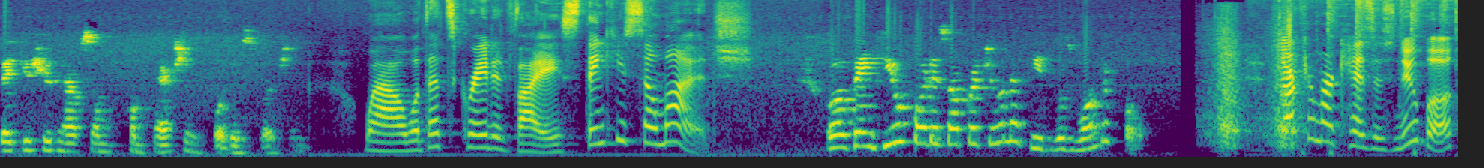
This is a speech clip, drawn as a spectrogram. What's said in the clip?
that you should have some compassion for this person. Wow, well, that's great advice. Thank you so much. Well, thank you for this opportunity. It was wonderful. Dr. Marques's new book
